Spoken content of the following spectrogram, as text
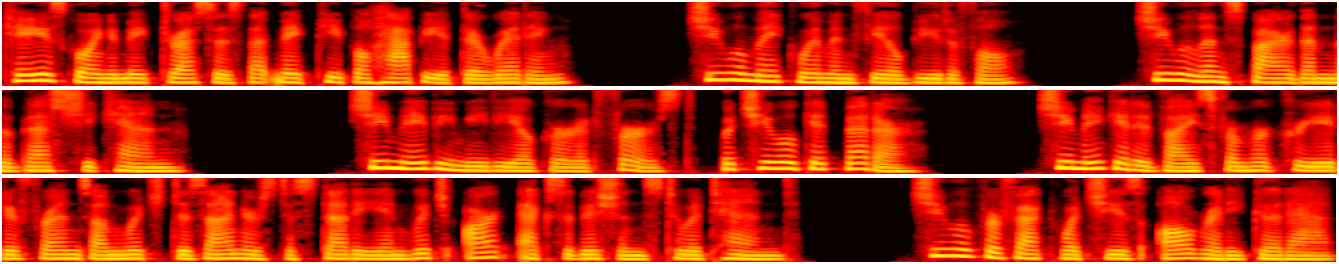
Kay is going to make dresses that make people happy at their wedding. She will make women feel beautiful. She will inspire them the best she can. She may be mediocre at first, but she will get better. She may get advice from her creative friends on which designers to study and which art exhibitions to attend. She will perfect what she is already good at.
